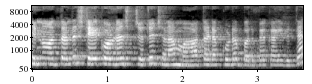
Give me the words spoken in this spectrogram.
ಏನು ಅಂತಂದರೆ ಸ್ಟೇಕ್ ಹೋಲ್ಡರ್ಸ್ ಜೊತೆ ಚೆನ್ನಾಗಿ ಮಾತಾಡೋಕೆ ಕೂಡ ಬರಬೇಕಾಗಿರುತ್ತೆ.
